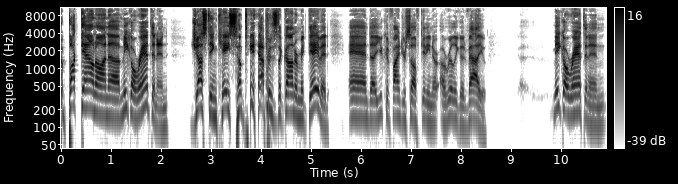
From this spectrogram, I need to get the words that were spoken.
a buck down on uh, Mikko Rantanen just in case something happens to Connor McDavid, and uh, you could find yourself getting a, a really good value. Uh, Mikko Rantanen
